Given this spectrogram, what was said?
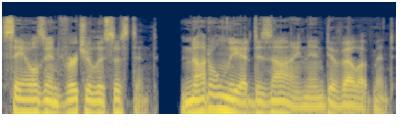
Sales and virtual assistant, not only at design and development,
